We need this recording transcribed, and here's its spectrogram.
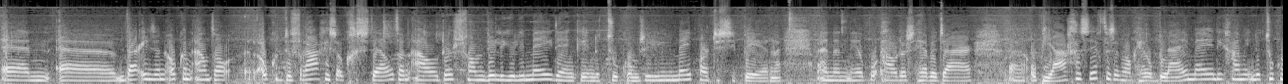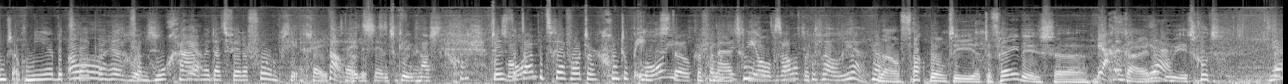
En eh, daarin zijn ook een aantal, ook de vraag is ook gesteld aan ouders van willen jullie meedenken in de toekomst? Willen jullie mee participeren? En een heleboel ouders hebben daar eh, op ja gezegd. Daar zijn we ook heel blij mee. En die gaan we in de toekomst ook meer betrekken. Oh, heel goed. van hoe gaan Ja. we dat verder vormgeven, Nou, het hele dat centrum. klinkt hartstikke goed. Dus wat dat betreft wordt er goed op ingestoken vanuit. Dat is niet overal het geval, ja. Nou, een vakbond die eh, tevreden is, eh Ja, Karin, ja. dan doe je iets goed. Ja.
